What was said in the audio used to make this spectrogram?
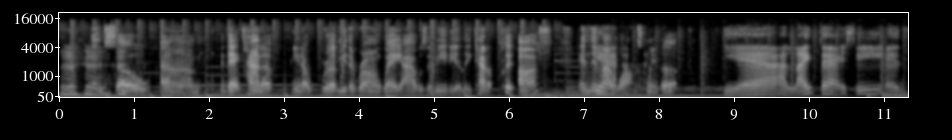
mm-hmm. and so um, that kind of you know rubbed me the wrong way. I was immediately kind of put off, and then yeah. my walls went up. Yeah, I like that. See, and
